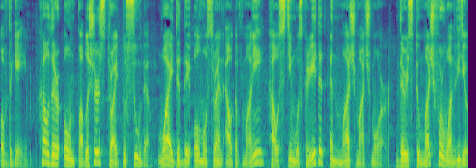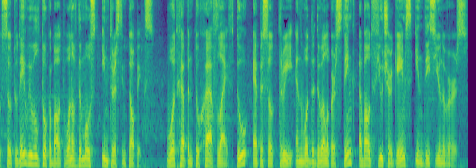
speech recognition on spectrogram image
of the game, how their own publishers tried to sue them, why did they almost ran out of money, how Steam was created and much much more. There is too much for one video, so today we will talk about one of the most interesting topics. What happened to Half-Life 2 Episode 3 and what the developers think about future games in this universe.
